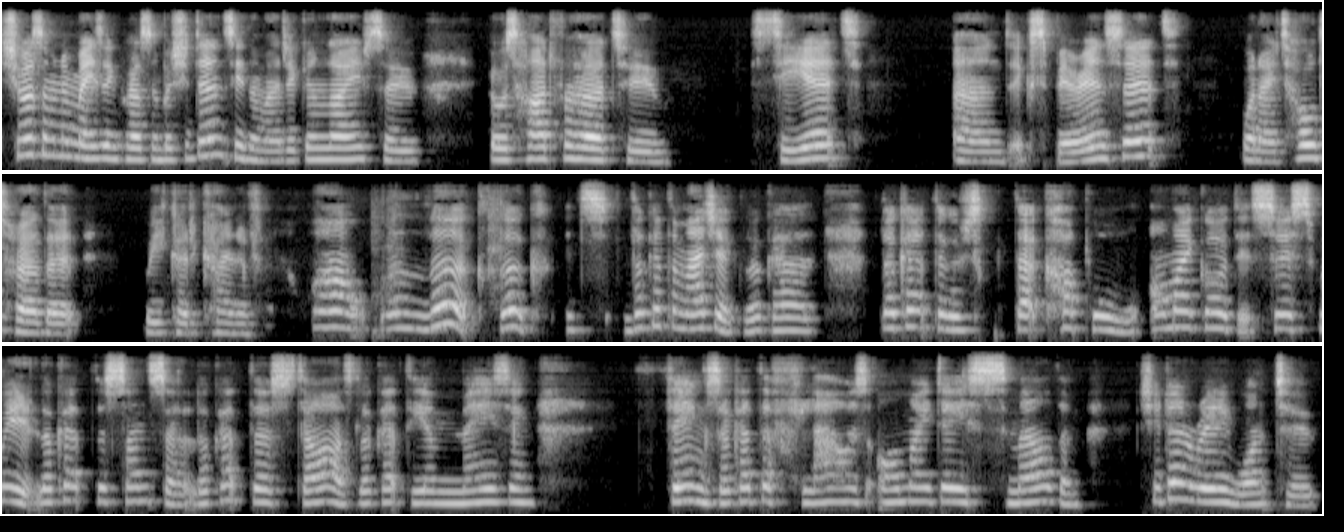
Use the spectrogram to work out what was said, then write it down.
She was an amazing person, but she didn't see the magic in life, so it was hard for her to see it and experience it when I told her that we could kind of well, well look, look, it's look at the magic. Look at look at those that couple. Oh my god, it's so sweet. Look at the sunset. Look at the stars. Look at the amazing things. Look at the flowers. All my days, smell them. She didn't really want to.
